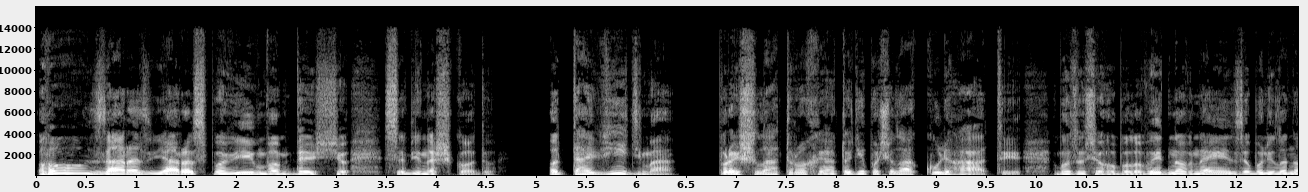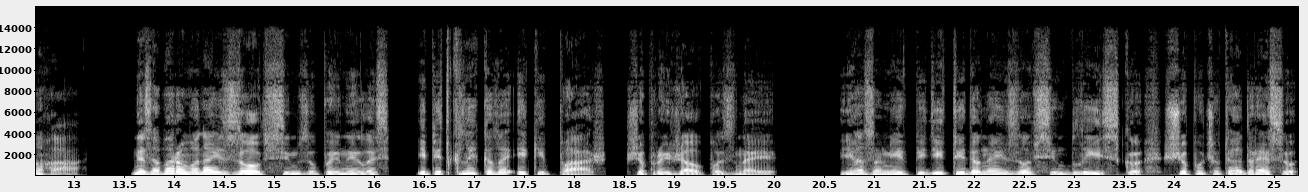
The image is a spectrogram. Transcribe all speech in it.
О, зараз я розповім вам дещо собі на шкоду. От та відьма пройшла трохи, а тоді почала кульгати, бо з усього було видно, в неї заболіла нога. Незабаром вона й зовсім зупинилась і підкликала екіпаж, що проїжджав поз неї. Я зумів підійти до неї зовсім близько, щоб почути адресу,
